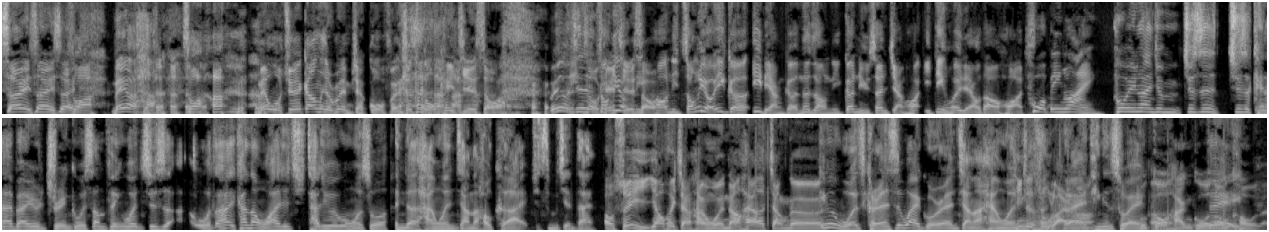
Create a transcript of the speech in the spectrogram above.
sorry sorry sorry，抓没有 没有，我觉得刚刚那个 rain 比较过分，就这个我可以接受啊。没有，就是这我可以接受。你哦，你总有一个一两个那种你跟女生讲话一定会聊到的话题。破冰 line，破冰 line 就就是就是 Can I buy you a drink with something？问就是我他看到我，他就他就会问我说：“你的韩文讲的好可爱，就这么简单。哦，所以要会讲韩文，然后还要讲的，因为我可能是外国人，讲到韩文听得出来听得不够韩国对 local 的。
